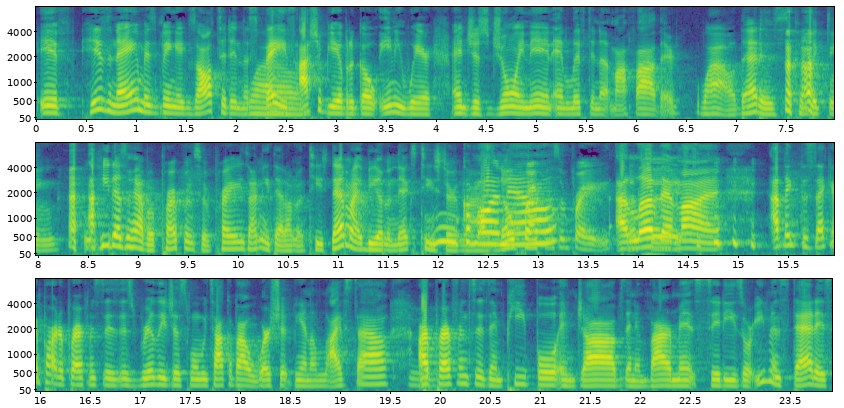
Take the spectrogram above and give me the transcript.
If his name is being exalted in the wow. space, I should be able to go anywhere and just join in and lifting up my Father. Wow, that is convicting. he doesn't have a preference for praise. I need that on a t-shirt. That might be on the next t-shirt. come on no now. preference for praise. I That's love good. that mind. I think the second part of preferences is really just when we talk about worship being a lifestyle, mm-hmm. our preferences in people and jobs and environments, cities, or even status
